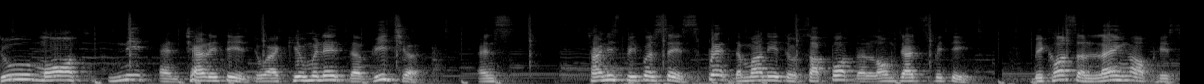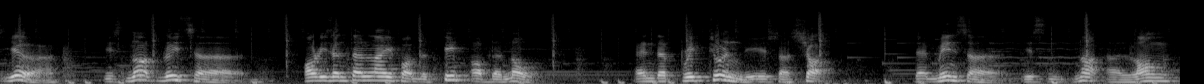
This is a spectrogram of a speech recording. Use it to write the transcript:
Do more need and charity to accumulate the virtue. And Chinese people say spread the money to support the longevity because the length of his ear is not reach a horizontal line from the tip of the nose and the protrusion is uh, short that means uh, it's not a long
